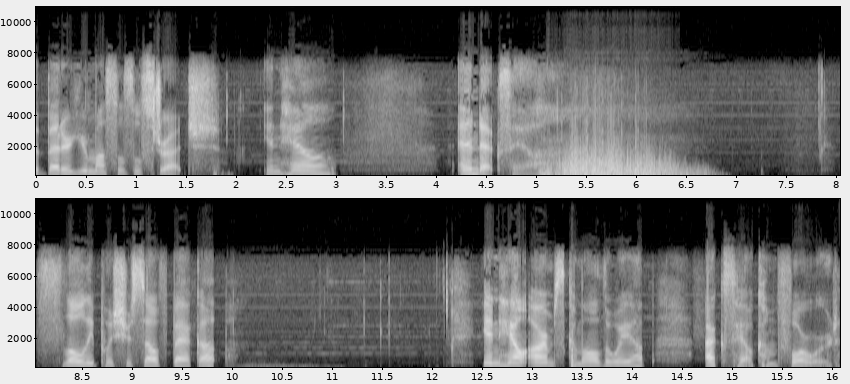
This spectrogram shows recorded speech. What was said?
the better your muscles will stretch. Inhale and exhale. Slowly push yourself back up. Inhale, arms come all the way up. Exhale, come forward.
